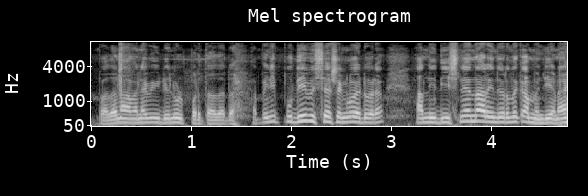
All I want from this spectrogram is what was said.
അപ്പോൾ അതാണ് അവനെ വീഡിയോയിൽ ഉൾപ്പെടുത്താതെ കേട്ടോ. അപ്പോൾ ഇനി പുതിയ വിശേഷങ്ങളുമായിട്ട് വരാം. ആ നിതീഷിനെ എന്ന് അറിയുന്നവരൊന്ന് കമന്റ് ചെയ്യണേ.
